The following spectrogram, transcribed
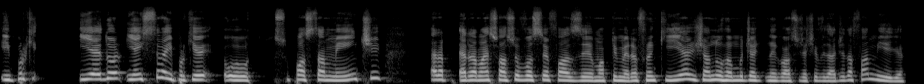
e porque. E é, e é estranho, porque o, supostamente era, era mais fácil você fazer uma primeira franquia já no ramo de negócio de atividade da família.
